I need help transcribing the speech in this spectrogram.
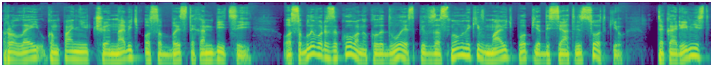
ролей у компанії чи навіть особистих амбіцій. Особливо ризиковано, коли двоє співзасновників мають по 50%. Така рівність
